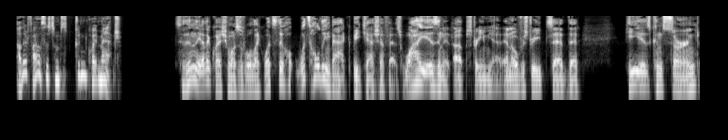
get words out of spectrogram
other file systems couldn't quite match. So then the other question was, well, like, what's the what's holding back Bcachefs? Why isn't it upstream yet? And Overstreet said that he is concerned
